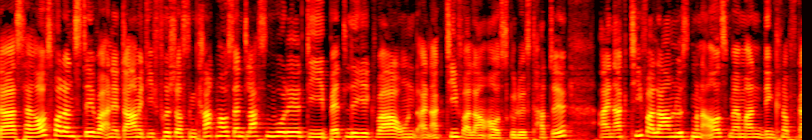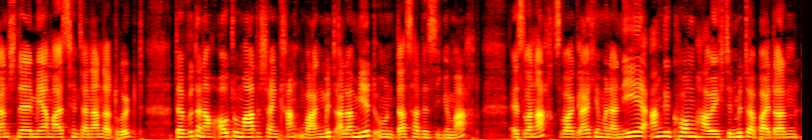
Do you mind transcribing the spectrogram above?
Das herausforderndste war eine Dame, die frisch aus dem Krankenhaus entlassen wurde, die bettlägerig war und ein Aktivalarm ausgelöst hatte. Ein Aktivalarm löst man aus, wenn man den Knopf ganz schnell mehrmals hintereinander drückt. Da wird dann auch automatisch ein Krankenwagen mit alarmiert und das hatte sie gemacht. Es war nachts, war gleich in meiner Nähe angekommen, habe ich den Mitarbeitern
